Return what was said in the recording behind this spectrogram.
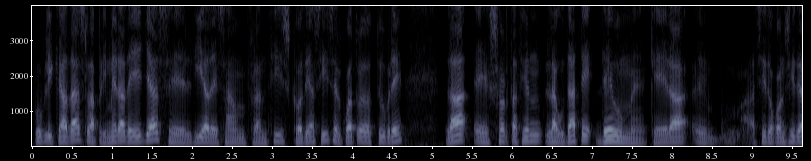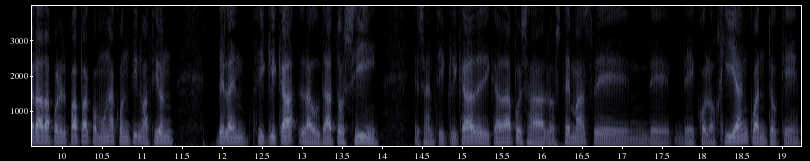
publicadas. La primera de ellas, el día de San Francisco de Asís, el 4 de octubre, la exhortación Laudate Deum, que era, eh, ha sido considerada por el Papa como una continuación de la encíclica Laudato Si, esa encíclica dedicada pues a los temas de, de ecología en cuanto que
